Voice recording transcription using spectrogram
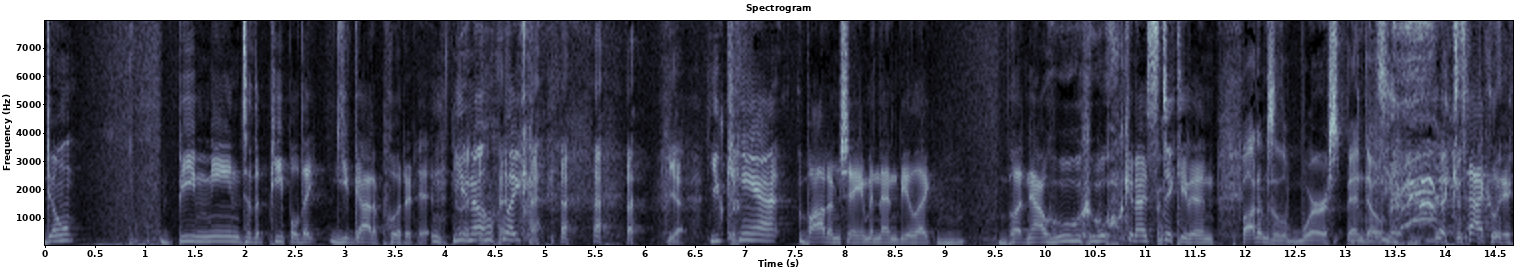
don't be mean to the people that you got to put it in. You know, like Yeah. you can't bottom shame and then be like, but now who who can I stick it in? Bottoms are the worst. Bend over. exactly.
